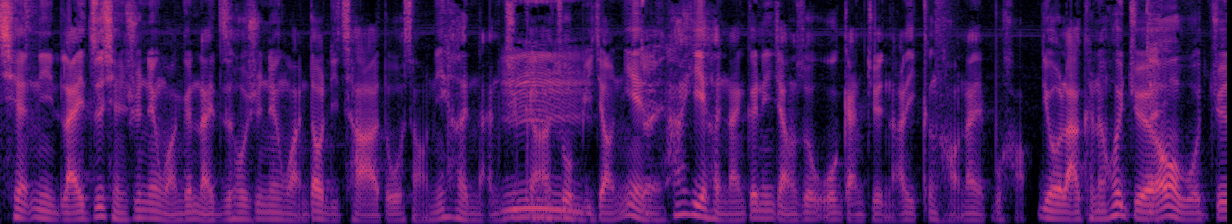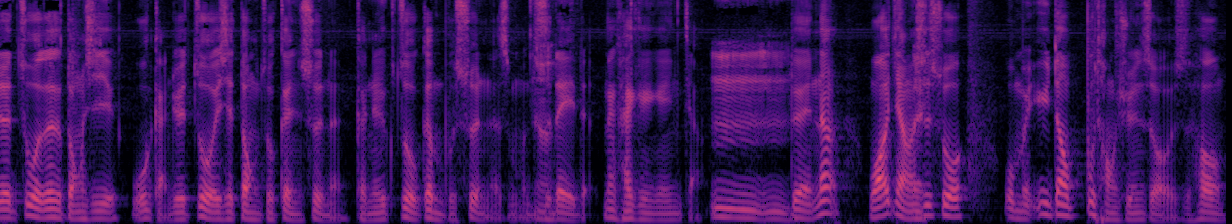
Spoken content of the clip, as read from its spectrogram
前你来之前训练完跟来之后训练完到底差了多少？你很难去跟他做比较，嗯、你也他也很难跟你讲说，我感觉哪里更好，哪里不好。有啦，可能会觉得哦，我觉得做这个东西，我感觉做一些动作更顺了，感觉做更不顺了，什么之类的，嗯、那还可以跟你讲。嗯嗯嗯，对。那我要讲的是说，我们遇到不同选手的时候，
